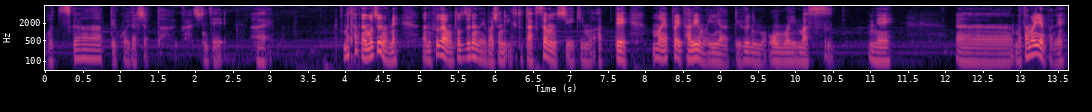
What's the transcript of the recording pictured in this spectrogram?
落ち着くなーって声出しちゃった感じで、はい。まあ、ただ、ね、もちろんね、あの、普段訪れない場所に行くとたくさんの刺激もあって、まあ、やっぱり旅もいいなっていうふうにも思いますね。あまあ、たまにやっぱね、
